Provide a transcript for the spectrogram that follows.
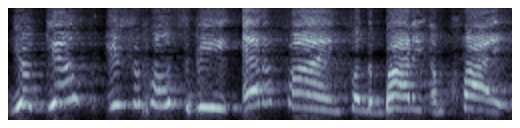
your gift is supposed to be edifying for the body of Christ.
